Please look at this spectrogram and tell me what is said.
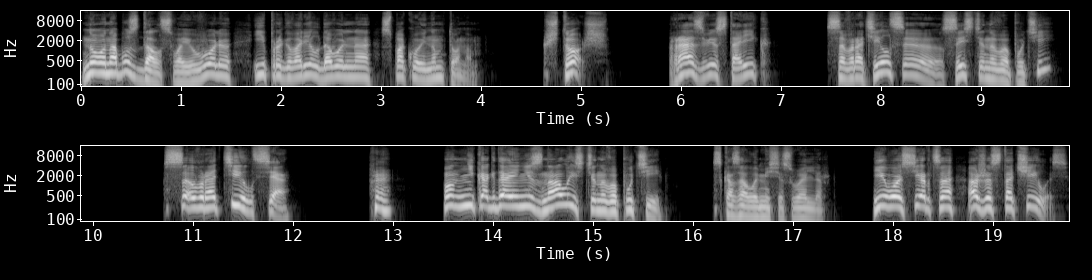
Но он обуздал свою волю и проговорил довольно спокойным тоном. «Что ж, разве старик совратился с истинного пути?» «Совратился!» хм, «Он никогда и не знал истинного пути», — сказала миссис Уэллер. «Его сердце ожесточилось,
